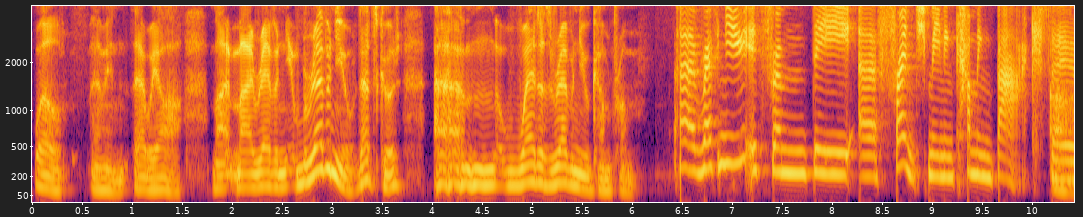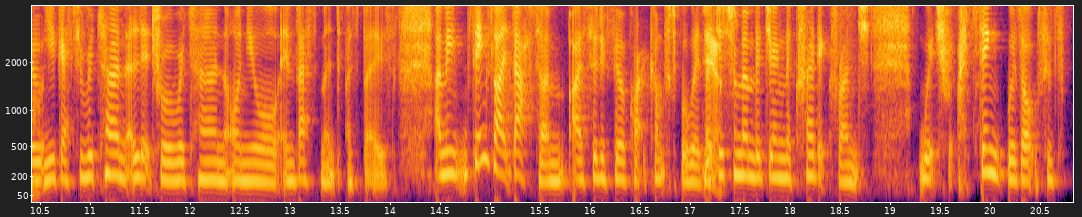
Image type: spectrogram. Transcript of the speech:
well i mean there we are. My my revenue revenue that's good. Um, where does revenue come from uh, revenue is from the uh, French meaning coming back. So oh. you get a return, a literal return on your investment, I suppose. I mean, things like that I'm, I sort of feel quite comfortable with. Yes. I just remember during the credit crunch, which I think was Oxford's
